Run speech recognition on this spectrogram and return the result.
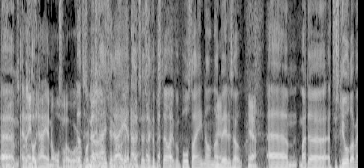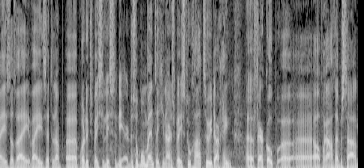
Ja, um, en het rijden naar Oslo hoor. Dat is een eindje rijden. Ja, nou, ik zou zeggen bestel even een Polestar 1. Dan ja. ben je er zo. Ja. Um, maar de, het verschil daarmee is dat wij, wij zetten daar productspecialisten neer. Dus op het moment dat je naar een space toe gaat. Zul je daar geen verkoop uh, apparaat hebben staan.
